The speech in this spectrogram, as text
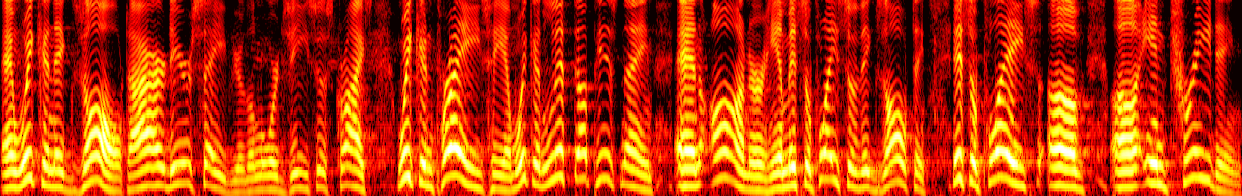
and we can exalt our dear Savior, the Lord Jesus Christ. We can praise Him. We can lift up His name and honor Him. It's a place of exalting. It's a place of uh, entreating.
